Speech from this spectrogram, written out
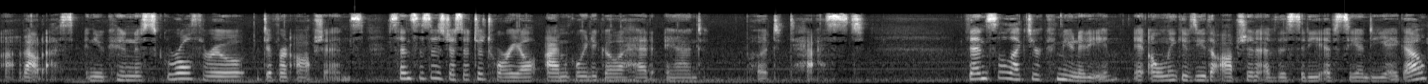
uh, about us, and you can scroll through different options. Since this is just a tutorial, I'm going to go ahead and put test. Then select your community. It only gives you the option of the city of San Diego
